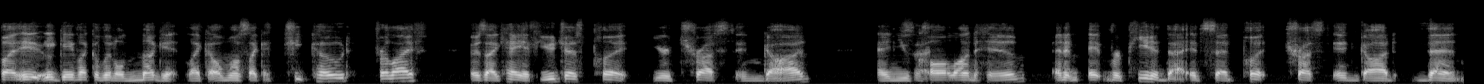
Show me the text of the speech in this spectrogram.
but it, it gave like a little nugget like almost like a cheat code for life. It was like hey if you just put your trust in god and you Exactly. call on him and it, it repeated that. It said put trust in god then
